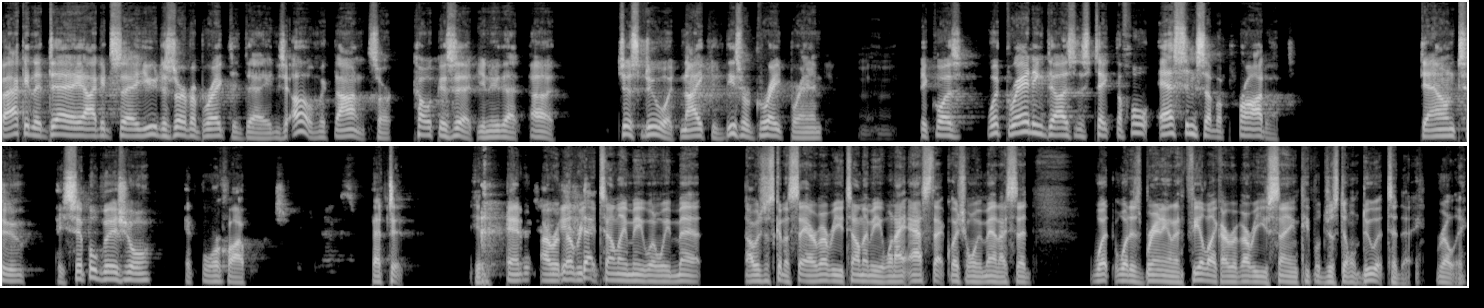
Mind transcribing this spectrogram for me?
back in the day, I could say, You deserve a break today. Say, Oh, McDonald's or Coke is it. You knew that. Uh, just do it. Nike. These are great brands because what branding does is take the whole essence of a product down to a simple visual in four or five words. That's it. Yeah. And I remember that, you telling me when we met, I was just going to say, I remember you telling me when I asked that question when we met, I said, what, what is branding? And I feel like I remember you saying people just don't do it today, really.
